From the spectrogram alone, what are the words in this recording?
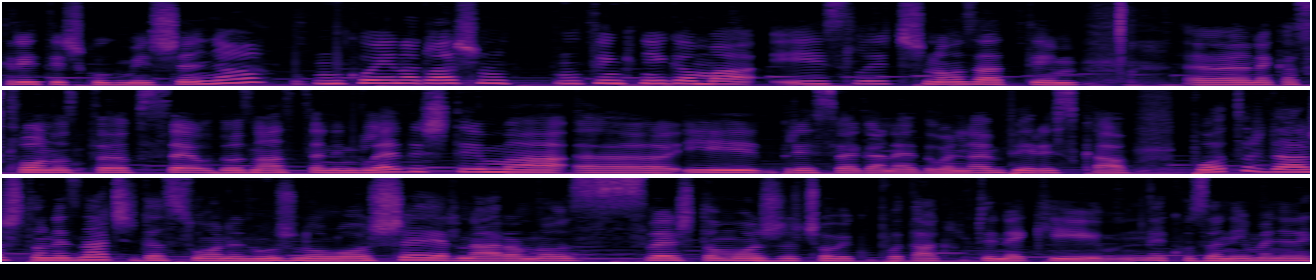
kritičkog mišljenja koji je naglašen u tim knjigama i slično. Zatim neka sklonost pseudoznanstvenim gledištima e, i prije svega nedovoljna empirijska potvrda, što ne znači da su one nužno loše, jer naravno sve što može čovjeku potaknuti neki, neko zanimanje,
